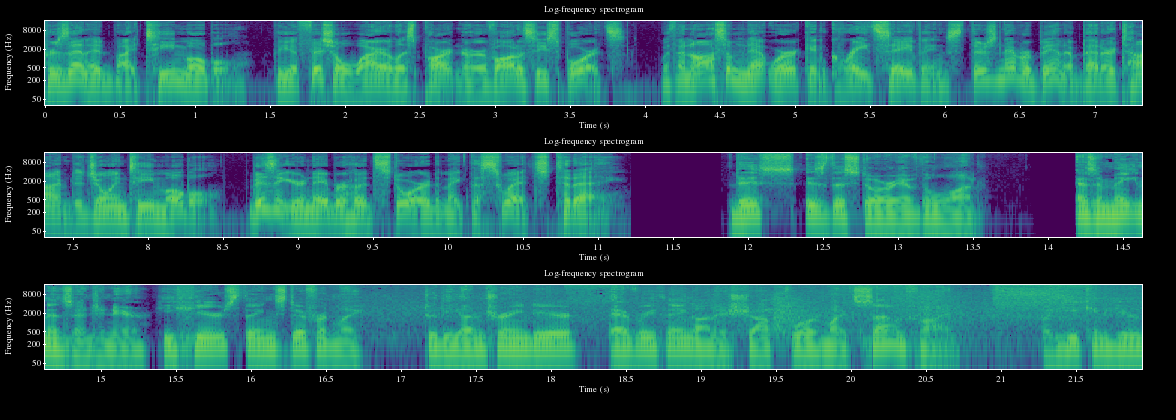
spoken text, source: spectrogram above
Presented by T Mobile, the official wireless partner of Odyssey Sports. With an awesome network and great savings, there's never been a better time to join T Mobile. Visit your neighborhood store to make the switch today. This is the story of the one. As a maintenance engineer, he hears things differently. To the untrained ear, everything on his shop floor might sound fine, but he can hear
